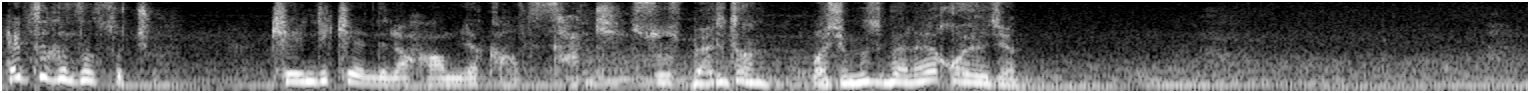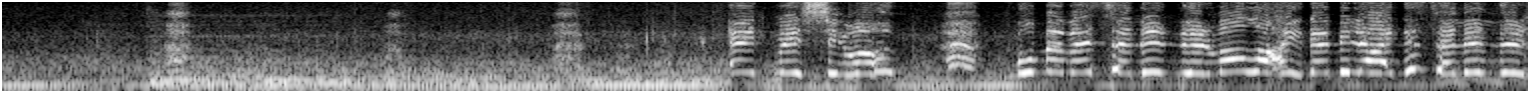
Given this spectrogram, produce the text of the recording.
Hepsi kızın suçu. Kendi kendine hamile kaldı sanki. Sus Beritan. Başımızı belaya koyacaksın. Şivan. Bu bebe senindir. Vallahi de billahi de senindir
